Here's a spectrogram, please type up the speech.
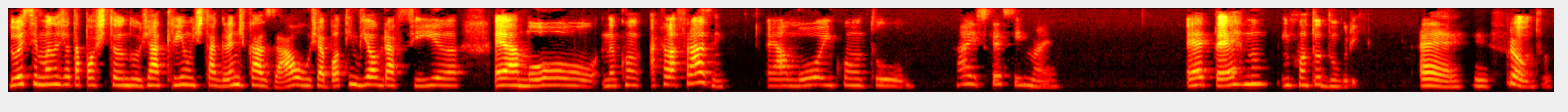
Duas semanas já tá postando, já cria um Instagram de casal, já bota em biografia, é amor. na- com- Aquela frase? É amor enquanto. Ai, esqueci, Maia. É eterno enquanto dure. É, isso. Pronto.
